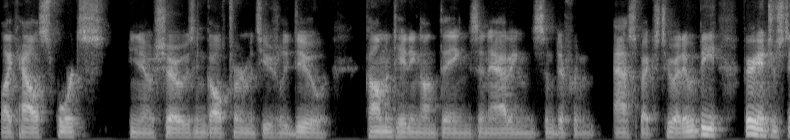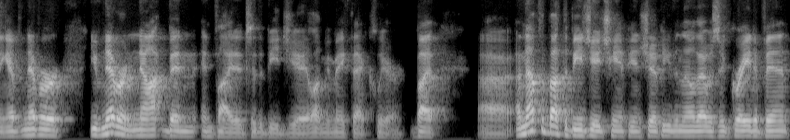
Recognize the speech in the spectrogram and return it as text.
like how sports you know shows and golf tournaments usually do commentating on things and adding some different aspects to it it would be very interesting i've never you've never not been invited to the bga let me make that clear but uh, enough about the bga championship even though that was a great event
